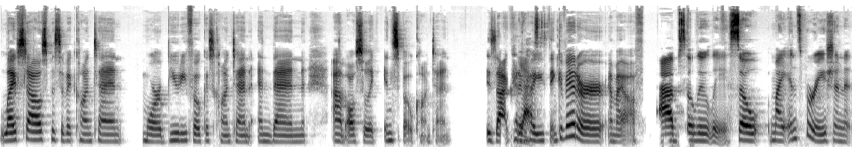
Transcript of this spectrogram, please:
lifestyle specific content, more beauty focused content, and then um, also like inspo content. Is that kind yes. of how you think of it, or am I off? Absolutely. So, my inspiration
